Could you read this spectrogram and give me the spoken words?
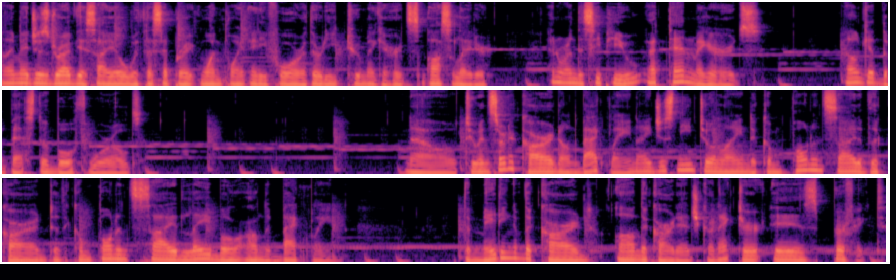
I may just drive the SIO with a separate 1.8432 MHz oscillator and run the CPU at 10 MHz. I'll get the best of both worlds. Now, to insert a card on the backplane, I just need to align the component side of the card to the component side label on the backplane. The mating of the card on the card edge connector is perfect.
